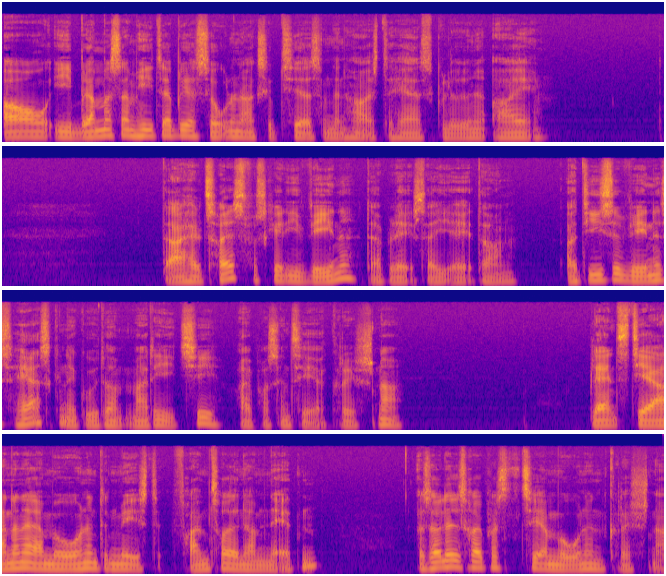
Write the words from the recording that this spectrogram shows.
og i Brahma Samhita bliver solen accepteret som den højeste herres glødende øje. Der er 50 forskellige vinde, der blæser i aderen, og disse vindes herskende guddom Marichi repræsenterer Krishna. Blandt stjernerne er månen den mest fremtrædende om natten, og således repræsenterer månen Krishna.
